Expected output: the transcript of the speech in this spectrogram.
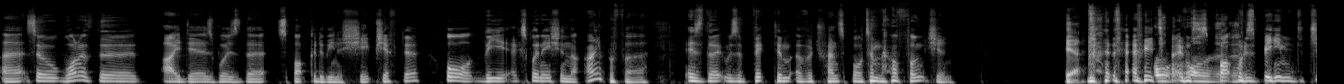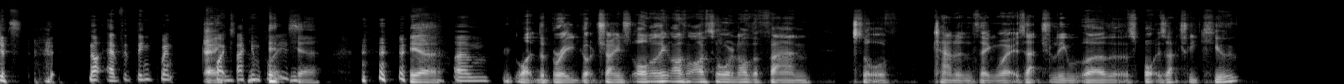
uh, so one of the ideas was that Spot could have been a shapeshifter, or the explanation that I prefer is that it was a victim of a transporter malfunction. Yeah. Every time or the- Spot the- was beamed, just not everything went quite back in place. yeah, yeah. Um, like the breed got changed. Or I think I, I saw another fan sort of canon thing where it's actually uh, the spot is actually Q,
